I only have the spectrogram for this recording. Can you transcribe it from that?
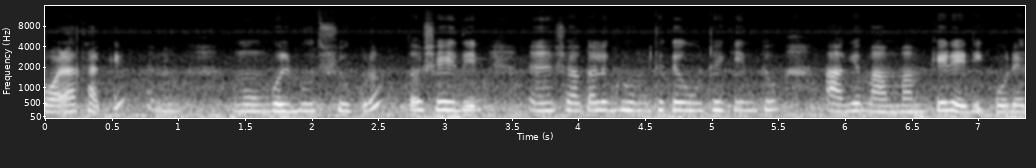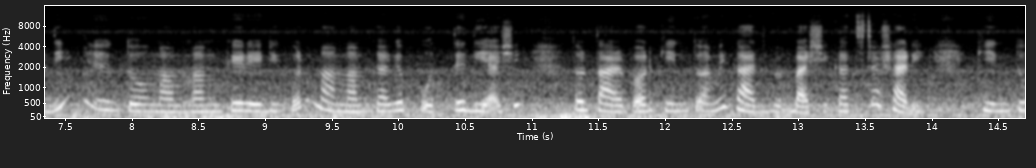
পড়া থাকে মঙ্গল, বুধ, শুক্র। তো সেই দিন সকালে ঘুম থেকে উঠে কিন্তু আগে মাম্মামকে রেডি করে দিই। তো মাম্মামকে রেডি করে মাম্মামকে আগে পড়তে দিয়ে আসি। তো তারপর কিন্তু আমি কাজ, বাসি কাজটা সারি। কিন্তু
